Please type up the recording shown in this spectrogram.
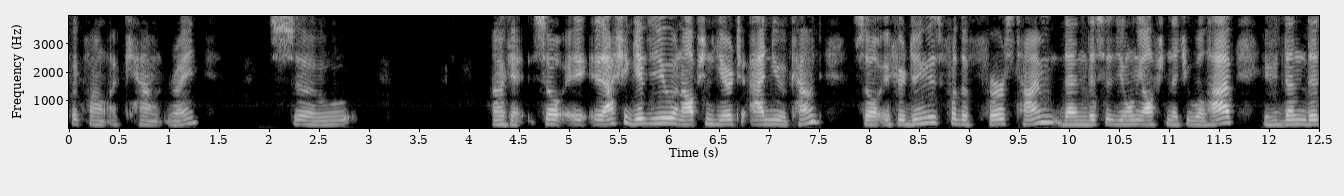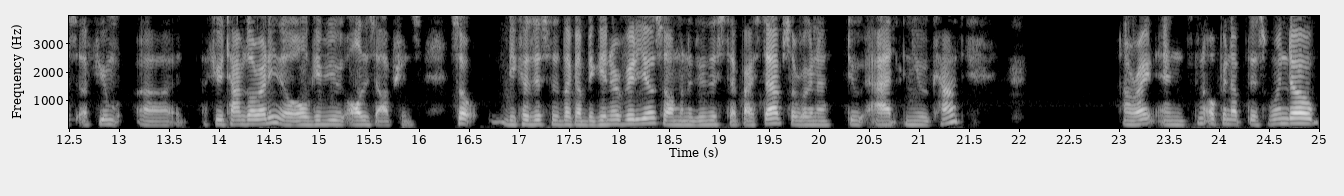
ClickFunnels account, right? So, okay, so it, it actually gives you an option here to add new account. So if you're doing this for the first time, then this is the only option that you will have. If you've done this a few uh, a few times already, it'll give you all these options. So because this is like a beginner video, so I'm going to do this step by step. So we're going to do add a new account. All right, and it's to open up this window.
